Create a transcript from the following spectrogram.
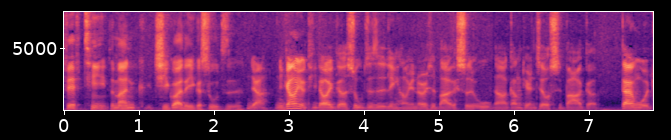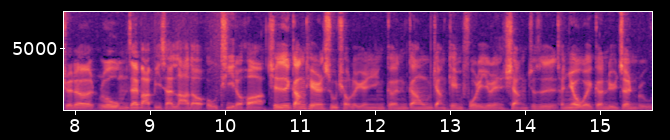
fifteen，这蛮奇怪的一个数字。呀，你刚刚有提到一个数字是领航员的二十八个失误，那钢铁人只有十八个。但我觉得，如果我们再把比赛拉到 OT 的话，其实钢铁人输球的原因跟刚刚我们讲 Game Forty 有点像，就是陈佑伟跟吕正如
